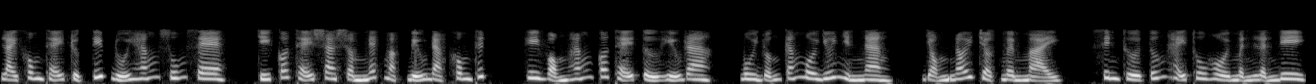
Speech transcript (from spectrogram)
lại không thể trực tiếp đuổi hắn xuống xe, chỉ có thể sa sầm nét mặt biểu đạt không thích, hy vọng hắn có thể tự hiểu ra, bùi duẩn cắn môi dưới nhìn nàng, giọng nói chợt mềm mại, xin thừa tướng hãy thu hồi mệnh lệnh đi,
